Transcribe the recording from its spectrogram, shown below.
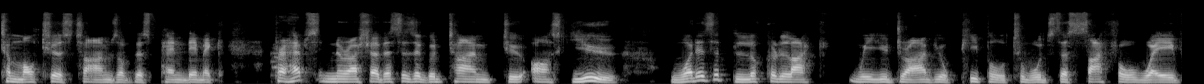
tumultuous times of this pandemic? Perhaps, Narasha, this is a good time to ask you what does it look like where you drive your people towards the CipherWave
